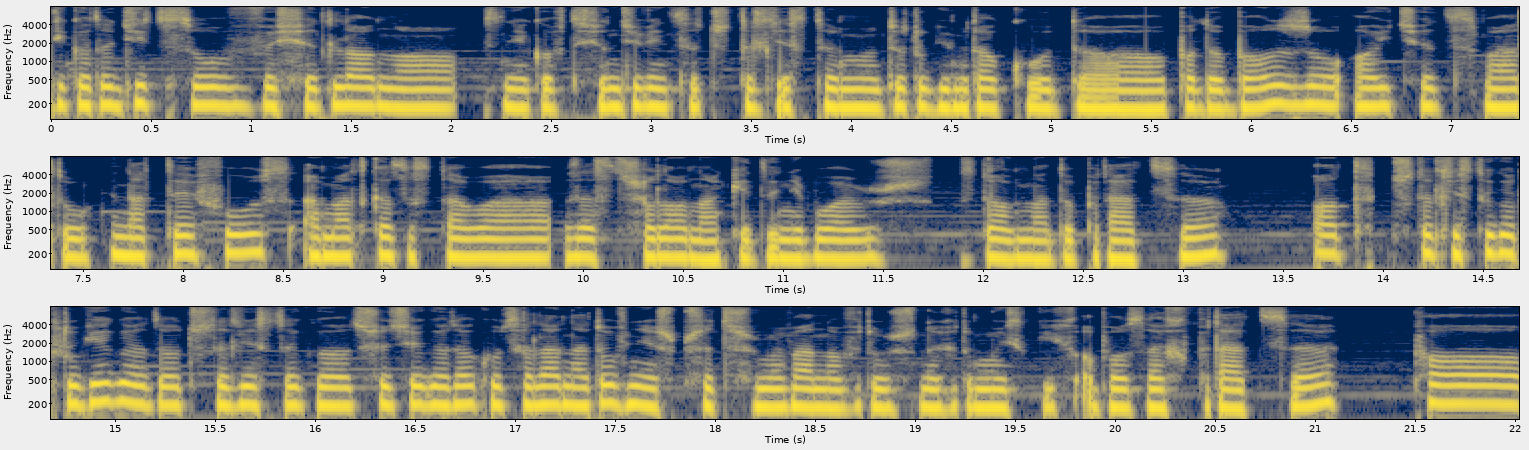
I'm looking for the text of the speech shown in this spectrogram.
Jego rodziców wysiedlono z niego w 1942 roku do podobozu. Ojciec zmarł na tyfus, a matka została zastrzelona, kiedy nie była już zdolna do pracy. Od 1942 do 1943 roku Celana również przetrzymywano w różnych rumuńskich obozach pracy. Po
